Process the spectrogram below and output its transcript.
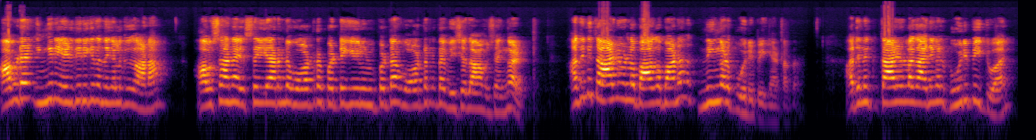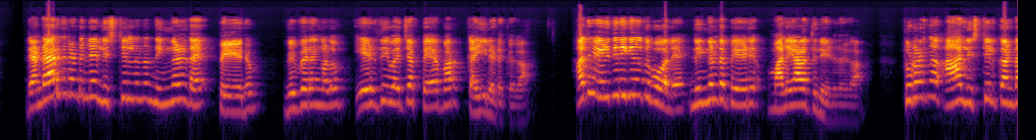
അവിടെ ഇങ്ങനെ എഴുതിയിരിക്കുന്ന നിങ്ങൾക്ക് കാണാം. അവസാന എസ് ഐ ആറിന്റെ വോട്ടർ പട്ടികയിൽ ഉൾപ്പെട്ട വോട്ടറുടെ വിശദാംശങ്ങൾ. അതിന് താഴെയുള്ള ഭാഗമാണ് നിങ്ങൾ പൂരിപ്പിക്കേണ്ടത്. അതിന് താഴെയുള്ള കാര്യങ്ങൾ പൂരിപ്പിക്കുവാൻ രണ്ടായിരത്തി രണ്ടിലെ ലിസ്റ്റിൽ നിന്ന് നിങ്ങളുടെ പേരും വിവരങ്ങളും എഴുതി വെച്ച പേപ്പർ കയ്യിലെടുക്കുക. അതിൽ എഴുതിയിരിക്കുന്നത് പോലെ നിങ്ങളുടെ പേര് മലയാളത്തിൽ എഴുതുക. തുടർന്ന് ആ ലിസ്റ്റിൽ കണ്ട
